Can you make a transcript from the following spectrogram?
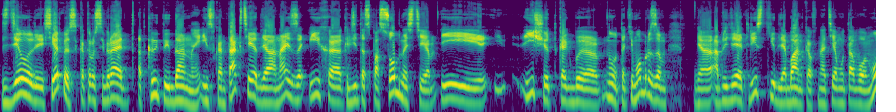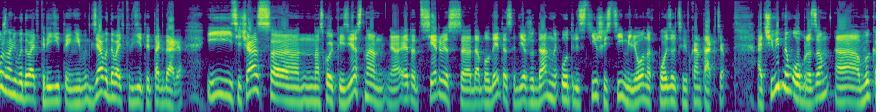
сделали сервис, который собирает открытые данные из ВКонтакте для анализа их кредитоспособности и ищет как бы, ну, таким образом Э, определяет риски для банков на тему того, можно ли выдавать кредиты, нельзя выдавать кредиты и так далее. И сейчас, э, насколько известно, э, этот сервис Double Data содержит данные о 36 миллионах пользователей ВКонтакте. Очевидным образом ВК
